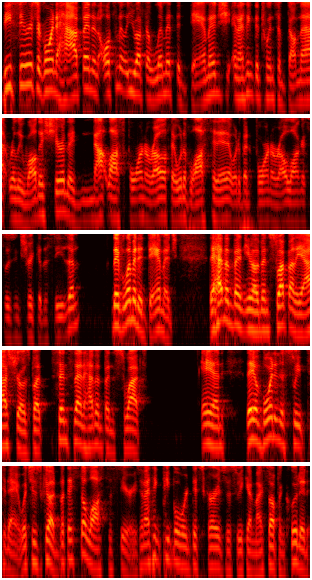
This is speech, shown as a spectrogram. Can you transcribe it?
These series are going to happen, and ultimately you have to limit the damage. And I think the Twins have done that really well this year. They've not lost four in a row. If they would have lost today, that would have been four in a row, longest losing streak of the season. They've limited damage they haven't been, you know, they've been swept by the Astros, but since then haven't been swept. And they avoided a sweep today, which is good, but they still lost the series. And I think people were discouraged this weekend, myself included,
